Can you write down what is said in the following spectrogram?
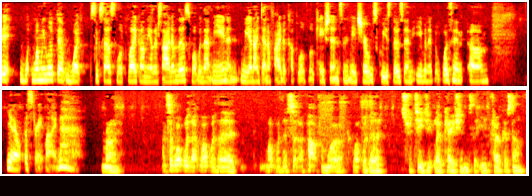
it, when we looked at what success looked like on the other side of this, what would that mean? And we had identified a couple of locations and made sure we squeezed those in, even if it wasn't, um, you know, a straight line. Right. And so, what were that? What were the? What were the sort of, apart from work? What were the strategic locations that you focused on?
